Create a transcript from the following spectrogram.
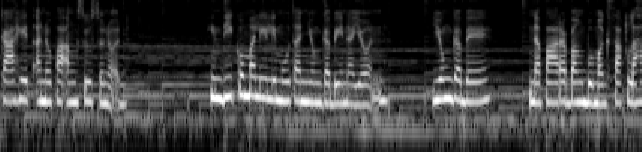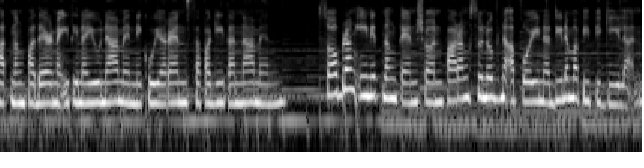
kahit ano pa ang susunod. Hindi ko malilimutan yung gabi na yon. Yung gabi na para bang bumagsak lahat ng pader na itinayo namin ni Kuya Renz sa pagitan namin. Sobrang init ng tensyon, parang sunog na apoy na di na mapipigilan.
